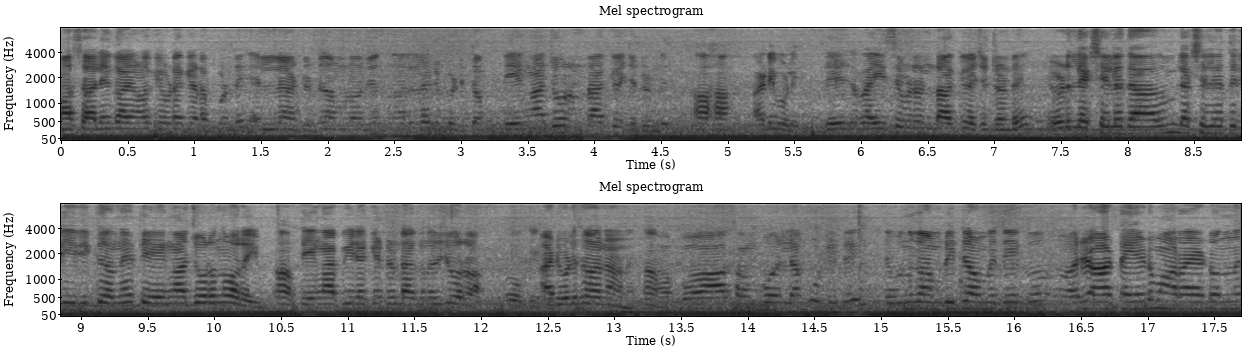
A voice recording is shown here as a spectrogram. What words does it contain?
മസാലയും കാര്യങ്ങളൊക്കെ ഇവിടെ കിടപ്പുണ്ട്. എല്ലാം ഇട്ടിട്ട് നമ്മൾ നമ്മളൊരു നല്ലൊരു പിടുത്തം തേങ്ങാച്ചോറ് ഉണ്ടാക്കി വെച്ചിട്ടുണ്ട്. ആഹാ. അടിപൊളി. റൈസ് ഇവിടെ ഉണ്ടാക്കി വെച്ചിട്ടുണ്ട്. ഇവിടെ ലക്ഷയിലത്തെ അതും ലക്ഷയിലത്തെ രീതിക്ക് തന്നെ തേങ്ങാച്ചോറ് എന്ന് പറയും. തേങ്ങാപ്പീരൊക്കെ ഇട്ട് ഉണ്ടാക്കുന്ന ഒരു ചോറാണ്. അടിപൊളി സാധനമാണ്. അപ്പോൾ ആ സംഭവം എല്ലാം കൂട്ടിയിട്ട് ഇത് ഒന്ന് കംപ്ലീറ്റ് ആകുമ്പോഴത്തേക്ക് ഒരു ആ ടയർഡ് മാറായിട്ട് ഒന്ന്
